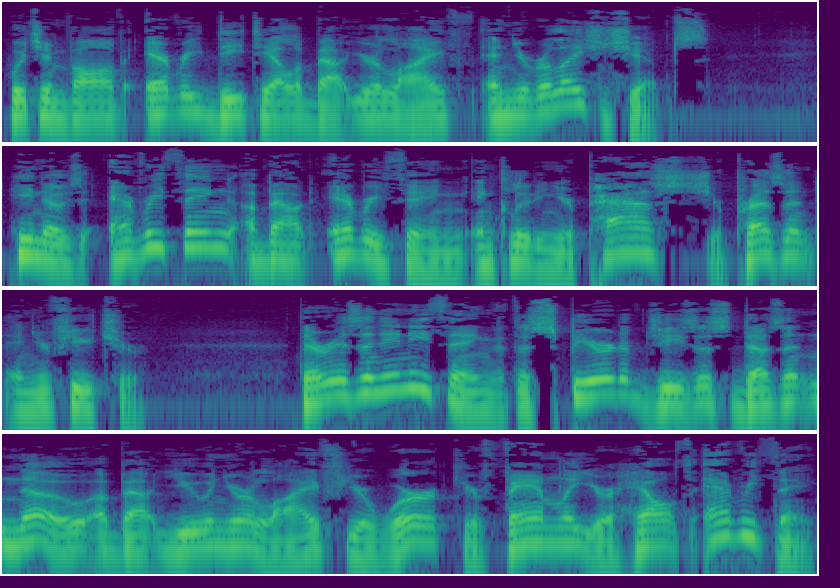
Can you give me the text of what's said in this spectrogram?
which involve every detail about your life and your relationships. He knows everything about everything, including your past, your present, and your future. There isn't anything that the Spirit of Jesus doesn't know about you and your life, your work, your family, your health, everything.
